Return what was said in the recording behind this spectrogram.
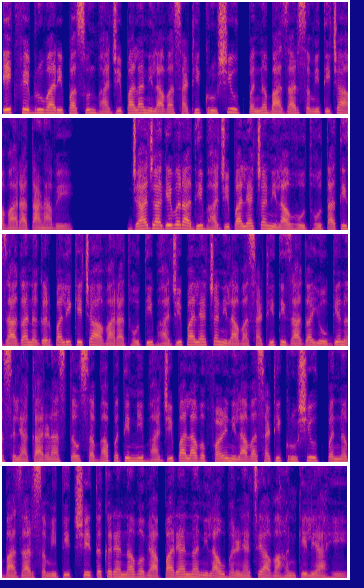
एक फेब्रुवारीपासून भाजीपाला निलावासाठी कृषी उत्पन्न बाजार समितीच्या आवारात आणावे. ज्या जागेवर आधी भाजीपाल्याचा निलाव होत होता ती जागा नगरपालिकेच्या आवारात होती. भाजीपाल्याच्या निलावासाठी ती जागा योग्य नसल्या कारणास्तव सभापतींनी भाजीपाला व फळ निलावासाठी कृषी उत्पन्न बाजार समितीत शेतकऱ्यांना व व्यापाऱ्यांना निलाव भरण्याचे आवाहन केले आहे.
